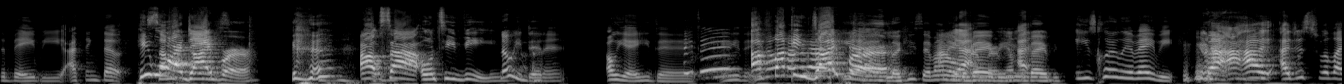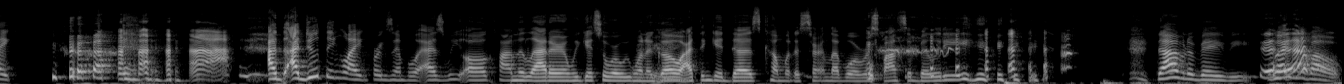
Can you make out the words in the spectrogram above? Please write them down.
DaBaby, I think that He some wore a things- diaper outside on TV. No, he didn't. Oh yeah, he did. He did. He did. A You fucking diaper. Yeah. Look, he said, "My name's don't a baby. I'm a I- baby." He's clearly a baby, but I, I, I just feel like I, I do think like for example as we all climb the ladder and we get to where we want to go i think it does come with a certain level of responsibility Diamond a baby. Wipe your mouth.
